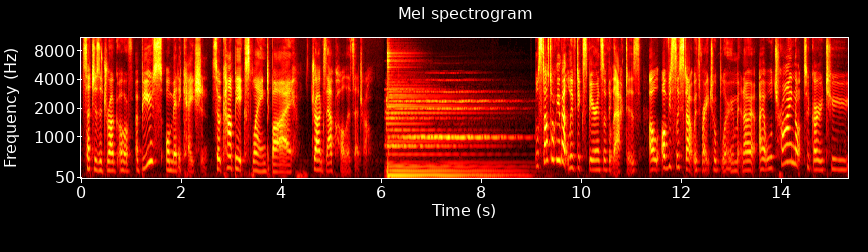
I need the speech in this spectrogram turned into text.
such as a drug of abuse or medication. So it can't be explained by drugs, alcohol, etc. We'll start talking about lived experience of the actors. I'll obviously start with Rachel Bloom, and I, I will try not to go too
